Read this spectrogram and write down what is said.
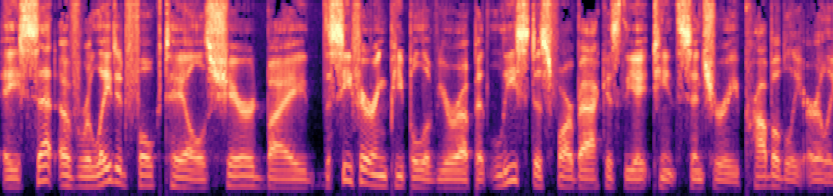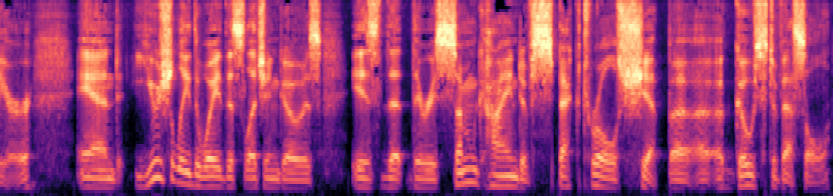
a set of related folk tales shared by the seafaring people of Europe at least as far back as the 18th century, probably earlier. And usually, the way this legend goes is that there is some kind of spectral ship, a, a ghost vessel,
